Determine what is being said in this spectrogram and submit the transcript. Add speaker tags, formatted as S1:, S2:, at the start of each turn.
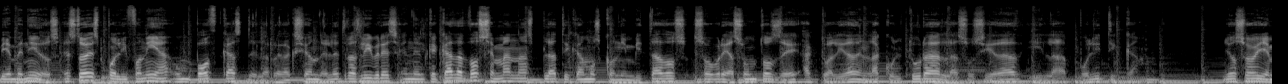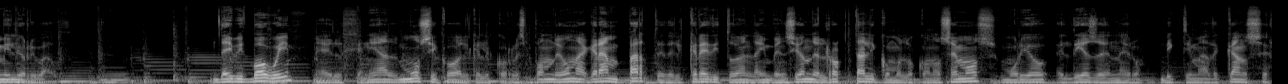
S1: Bienvenidos, esto es Polifonía, un podcast de la redacción de Letras Libres en el que cada dos semanas platicamos con invitados sobre asuntos de actualidad en la cultura, la sociedad y la política. Yo soy Emilio Ribaud. David Bowie, el genial músico al que le corresponde una gran parte del crédito en la invención del rock tal y como lo conocemos, murió el 10 de enero, víctima de cáncer.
